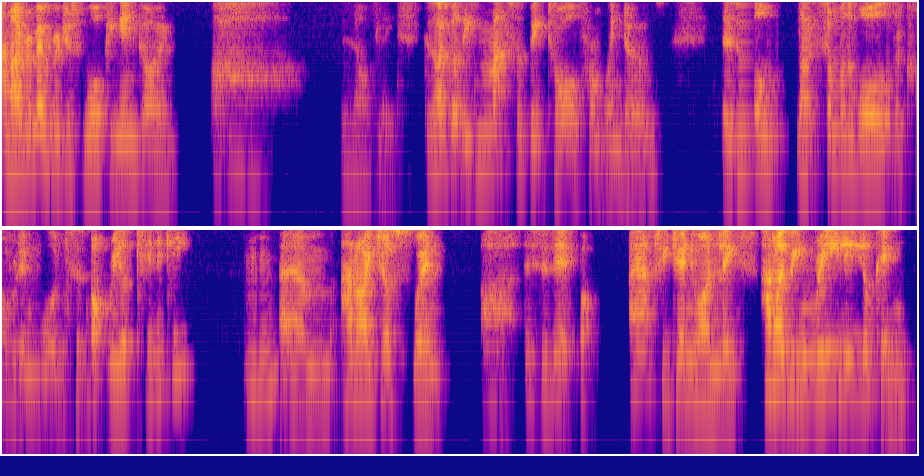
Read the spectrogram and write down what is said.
And I remember just walking in going, ah, oh, lovely because I've got these massive, big, tall front windows. There's all like some of the walls are covered in wood, so it's not real clinicky. Mm-hmm. Um, and I just went, ah, oh, this is it. But I actually genuinely, had I been really looking,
